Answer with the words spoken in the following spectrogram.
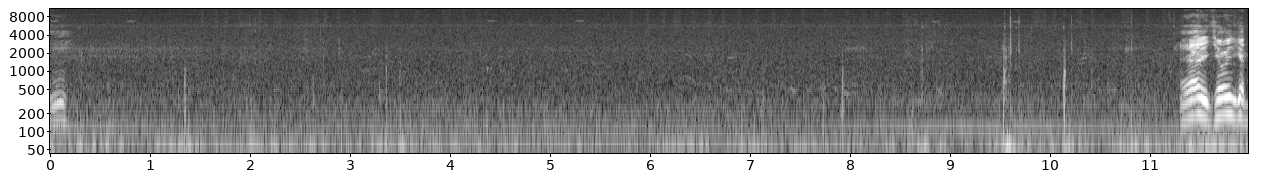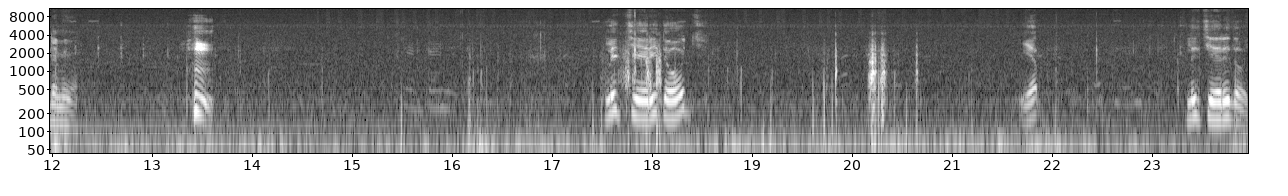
Mhm. Yani challenge ka deme ko. Li cherry. Yep. chơi cherry thôi.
